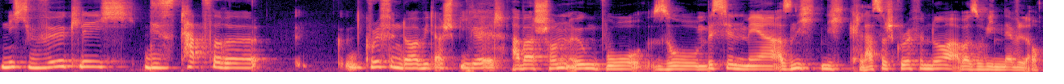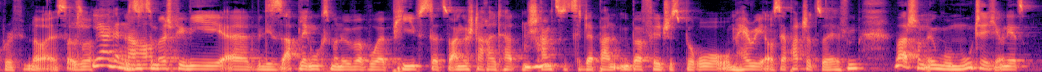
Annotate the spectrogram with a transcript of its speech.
nicht wirklich dieses tapfere Gryffindor widerspiegelt. Aber schon irgendwo so ein bisschen mehr, also nicht, nicht klassisch Gryffindor, aber so wie Neville auch Gryffindor ist. Also ja, genau. das ist zum Beispiel wie äh, dieses Ablenkungsmanöver, wo er Peeves dazu angestachelt hat, einen mhm. Schrank zu zerdeppern über Filches Büro, um Harry aus der Patsche zu helfen. War schon irgendwo mutig und jetzt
